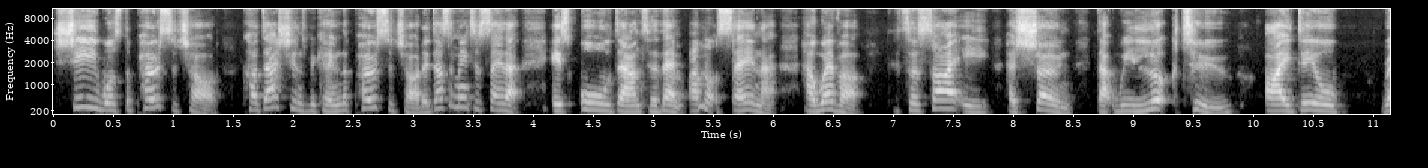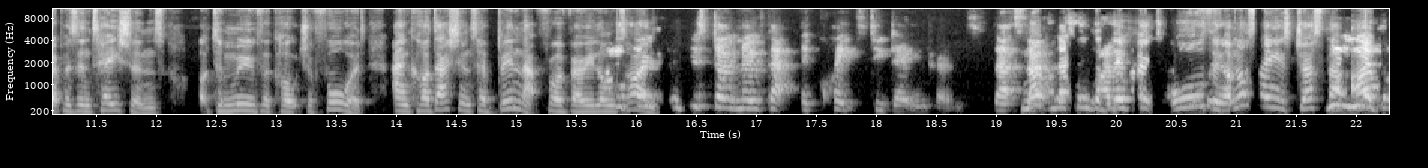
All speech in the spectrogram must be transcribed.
she was the poster child. Kardashians became the poster child. It doesn't mean to say that it's all down to them. I'm not saying that. However, society has shown that we look to ideal representations uh, to move the culture forward. And Kardashians have been that for a very long I, time. don't- I just don't know if that equates to dating trends. That's No, that, I'm that's that they affect all things. I'm not saying it's just that. yeah, I- but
